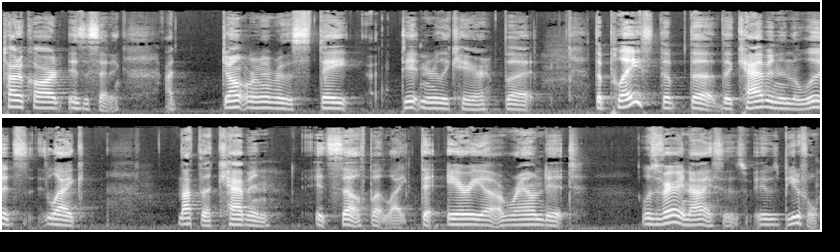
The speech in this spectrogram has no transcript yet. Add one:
Title card is the setting. I don't remember the state. I didn't really care, but the place, the the the cabin in the woods, like not the cabin itself, but like the area around it was very nice. It was, it was beautiful.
